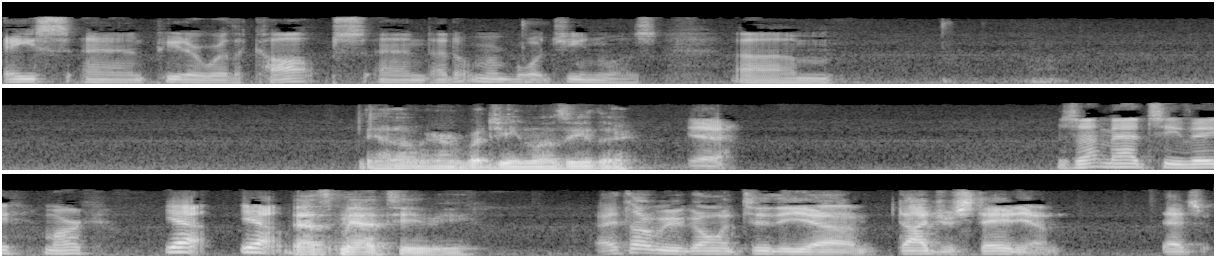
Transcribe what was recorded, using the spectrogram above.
Ace and Peter were the cops, and I don't remember what Gene was. Um, Yeah, I don't remember what Gene was either. Yeah. is that Mad TV, Mark? Yeah. Yeah. That's Mad TV. I thought we were going to the um, Dodger Stadium. That's It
